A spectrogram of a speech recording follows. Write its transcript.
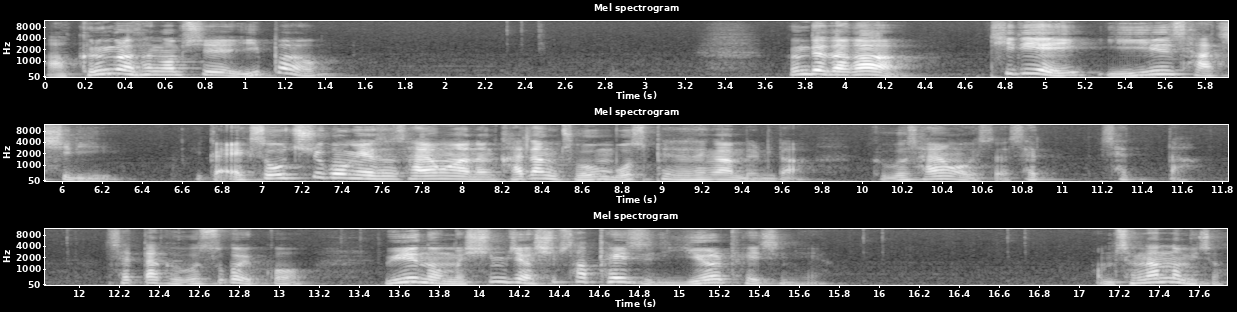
아 그런 거랑 상관없이 이뻐요. 근데다가 TDA 21472 그러니까 X570에서 사용하는 가장 좋은 MOSFET을 생각하면 됩니다. 그거 사용하고 있어요. 셋, 셋다. 셋 다 그거 쓰고 있고 위에 놓으면 심지어 14 phase real phase네요. 엄청난 놈이죠.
